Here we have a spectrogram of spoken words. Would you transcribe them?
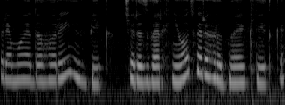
Прямує догори і вбік через верхні отвіри грудної клітки.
